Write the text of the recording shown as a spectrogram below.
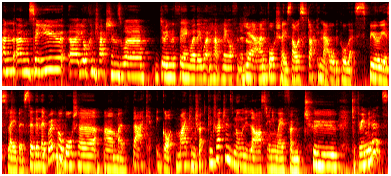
And um, so you, uh, your contractions were doing the thing where they weren't happening often enough. Yeah, unfortunately. So I was stuck in that what we call that spurious labour. So then they broke my water. Um, my back got my contra- contractions normally last anywhere from two to three minutes.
